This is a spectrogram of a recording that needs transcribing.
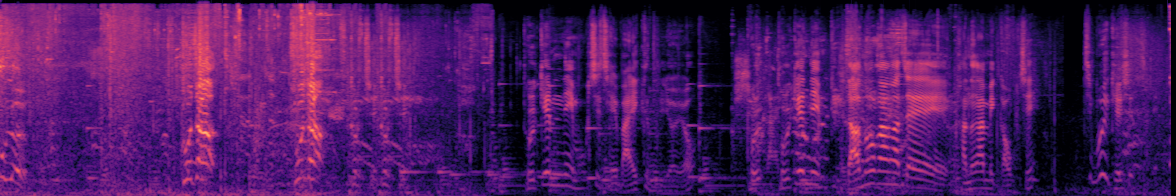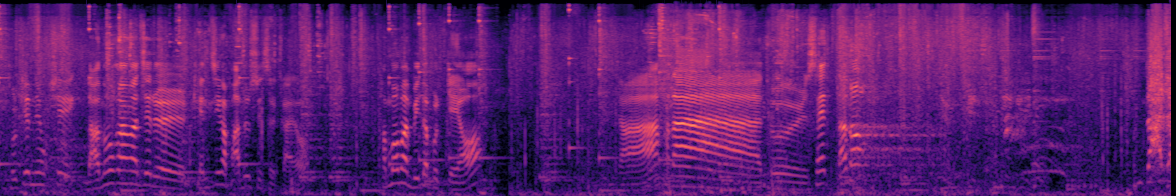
오야! 도전! 도전! 그렇지, 그렇지. 돌겜님 혹시 제 마이크 들려요? 돌 돌겜님 나노 강아지 가능합니까 혹시? 티보이 계시? 돌겜님 혹시 나노 강아지를 겐지가 받을 수 있을까요? 한 번만 믿어볼게요. 자 하나 둘 셋 나노 나노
